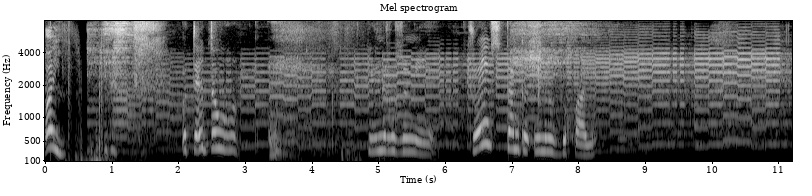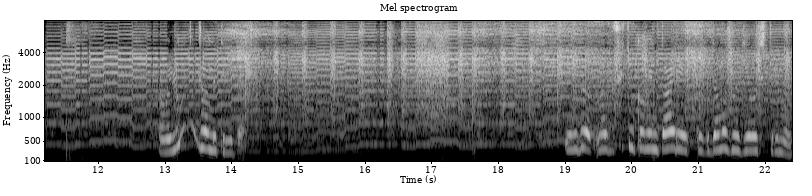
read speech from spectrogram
Ой! Вот это вот Я не розумію. Чого я всі там ка- іменно здухаю? А ви любите Geometry Dash? И, ребят, напишите в комментариях, когда можно делать стримы.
